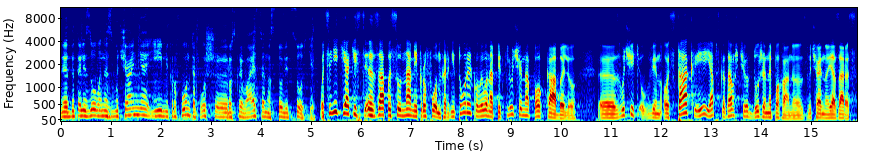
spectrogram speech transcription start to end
е, деталізоване звучання, і мікрофон також е, розкривається на 100%. Оцініть якість е, запису на мікрофон гарнітури, коли вона підключена по кабелю. Е, Звучить він ось так, і я б сказав, що дуже непогано. Звичайно, я зараз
